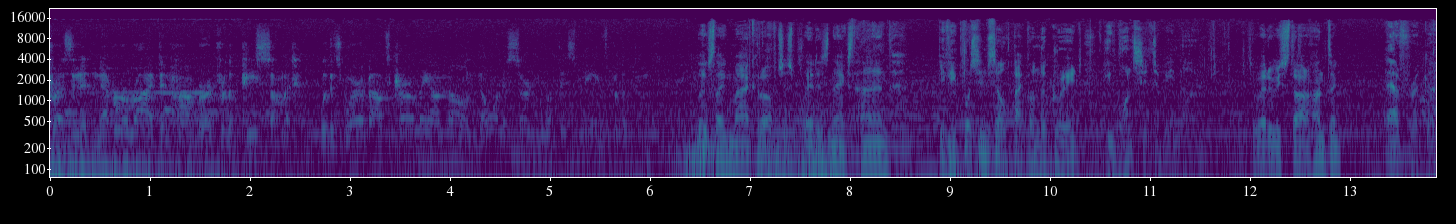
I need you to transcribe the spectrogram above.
President never arrived in Hamburg for the peace summit. With his whereabouts currently unknown, no one is certain what this means for the peace. Looks like Makarov just played his next hand. If he puts himself back on the grid, he wants it to be known. So where do we start hunting? Africa.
